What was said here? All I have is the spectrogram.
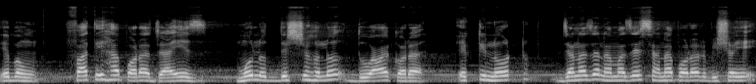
এবং ফাতিহা পড়া জায়েজ। মূল উদ্দেশ্য হলো দোয়া করা। একটি নোট, জানাজা নামাজে সানা পড়ার বিষয়ে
